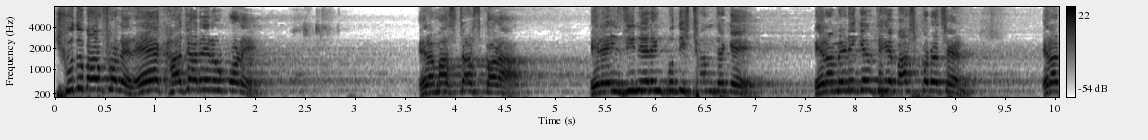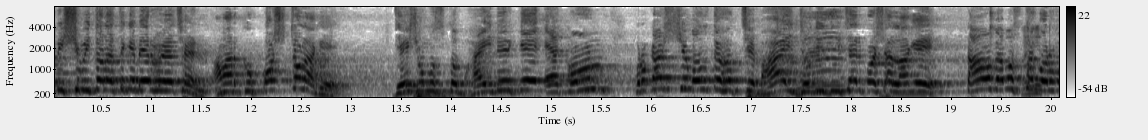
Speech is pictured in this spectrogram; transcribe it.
শুধু বাউফলের এক হাজারের উপরে। এরা মাস্টার্স করা এরা ইঞ্জিনিয়ারিং প্রতিষ্ঠান থেকে এরা মেডিকেল থেকে পাশ করেছেন এরা বিশ্ববিদ্যালয় থেকে বের হয়েছেন। আমার খুব কষ্ট লাগে যে সমস্ত ভাইদেরকে এখন প্রকাশ্যে বলতে হচ্ছে ভাই যদি দুই চার পয়সা লাগে তাও ব্যবস্থা করব।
